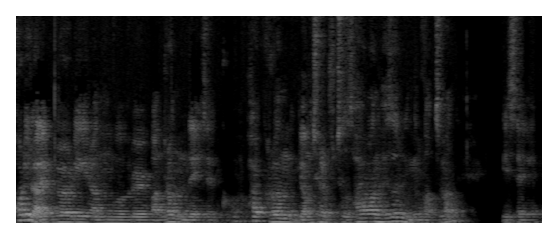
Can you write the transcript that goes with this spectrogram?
쿼리 라이브러리라는 거를 만들었는데 이제 그- 그런 명칭을 붙여서 사용하는 회사도 있는 것 같지만 이제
